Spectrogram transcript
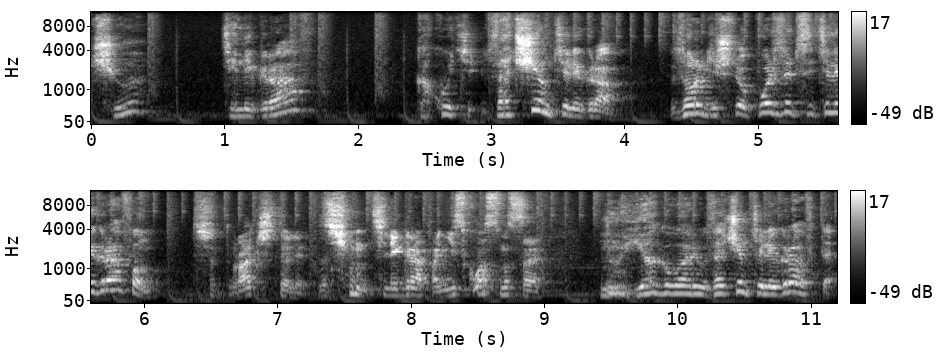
Чё? Телеграф? Какой те... Зачем телеграф? Зорги что, пользуются телеграфом? Ты что, дурак, что ли? Зачем телеграф? Они из космоса. Ну я говорю, зачем телеграф-то?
